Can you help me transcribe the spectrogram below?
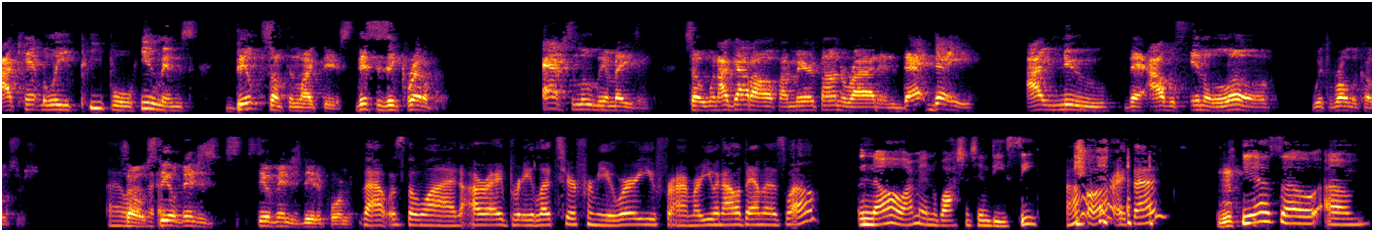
I can't believe people, humans, built something like this. This is incredible. Absolutely amazing. So when I got off, I marathon the ride, and that day I knew that I was in love with roller coasters. so Steel Vengeance, Steel Vengeance did it for me. That was the one. All right, Bree, let's hear from you. Where are you from? Are you in Alabama as well? No, I'm in Washington D.C. Oh, all right then. yeah, so um,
